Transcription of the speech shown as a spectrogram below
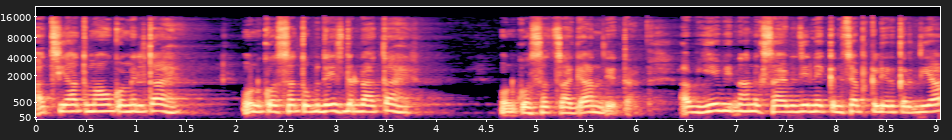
अच्छी आत्माओं को मिलता है, उनको सत उपदेश दर्डाता है, उनको सच्चा ज्ञान देता है। अब ये भी नानक साहेब जी ने कंसेप्ट क्लियर कर दिया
